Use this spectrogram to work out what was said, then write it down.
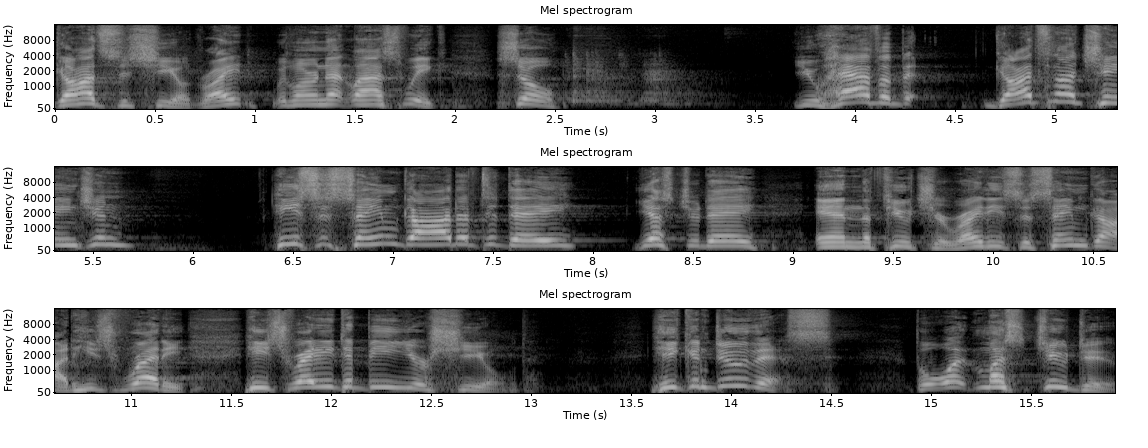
God's the shield, right? We learned that last week. So you have a God's not changing. He's the same God of today, yesterday, and the future, right? He's the same God. He's ready. He's ready to be your shield. He can do this. But what must you do?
